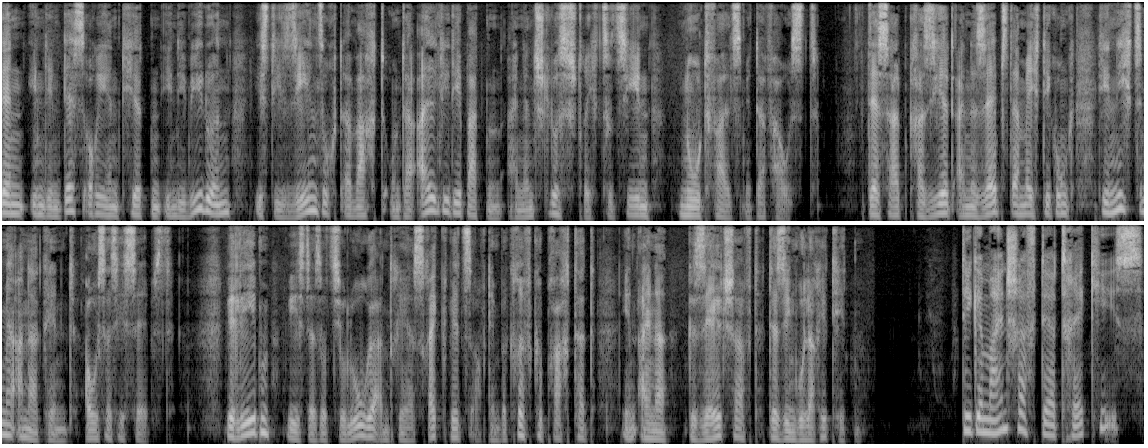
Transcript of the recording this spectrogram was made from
denn in den desorientierten Individuen ist die Sehnsucht erwacht, unter all die Debatten einen Schlussstrich zu ziehen, notfalls mit der Faust. Deshalb grasiert eine Selbstermächtigung, die nichts mehr anerkennt, außer sich selbst. Wir leben, wie es der Soziologe Andreas Reckwitz auf den Begriff gebracht hat, in einer Gesellschaft der Singularitäten. Die Gemeinschaft der Trekkies,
